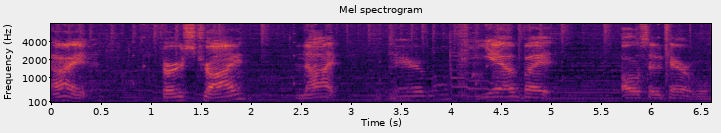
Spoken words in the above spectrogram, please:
Alright. First try. Not, Terrible. yeah, but also terrible.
